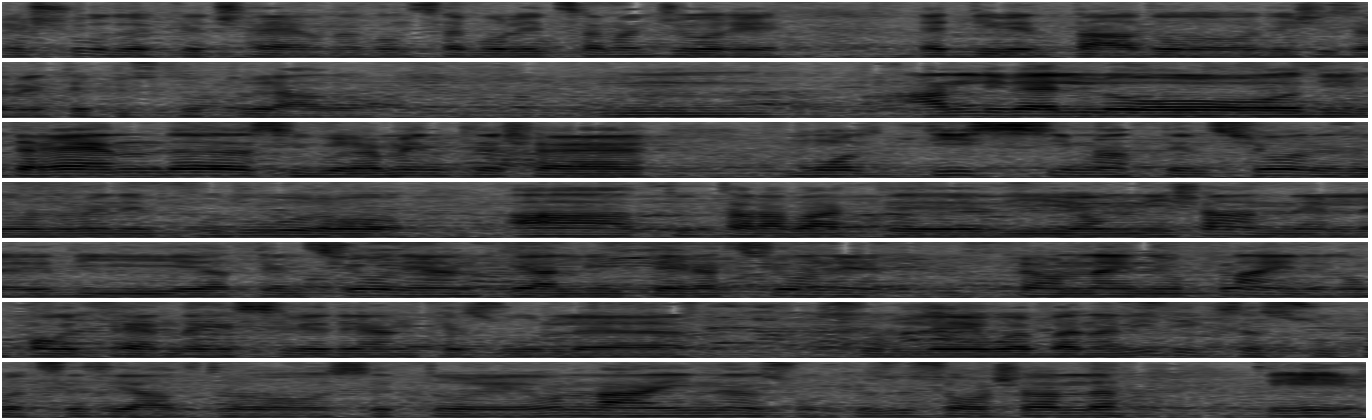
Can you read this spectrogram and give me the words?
cresciuto e che c'è una consapevolezza maggiore è diventato decisamente più strutturato. Mm, a livello di trend sicuramente c'è moltissima attenzione secondo me nel futuro a tutta la parte di omnichannel e di attenzione anche all'interazione tra online e offline, che è un po' il trend che si vede anche sul, sulle web analytics su qualsiasi altro settore online, su, anche sui social, e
